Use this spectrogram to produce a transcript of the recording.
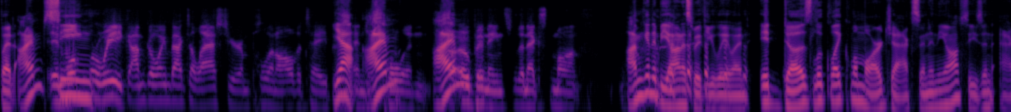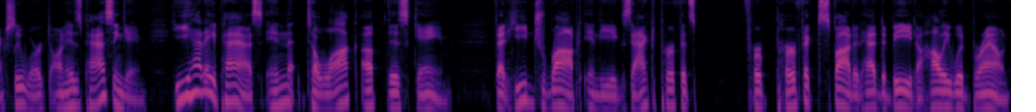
But I'm In one seeing. more week, I'm going back to last year and pulling all the tape. Yeah, and, and I'm- pulling I'm- openings for the next month. I'm going to be honest with you, Leland. It does look like Lamar Jackson in the offseason actually worked on his passing game. He had a pass in to lock up this game that he dropped in the exact perfect perfect spot it had to be to Hollywood Brown.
